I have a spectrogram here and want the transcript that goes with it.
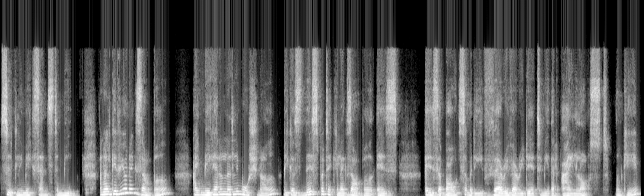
certainly makes sense to me. And I'll give you an example. I may get a little emotional because this particular example is is about somebody very, very dear to me that I lost. Okay.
